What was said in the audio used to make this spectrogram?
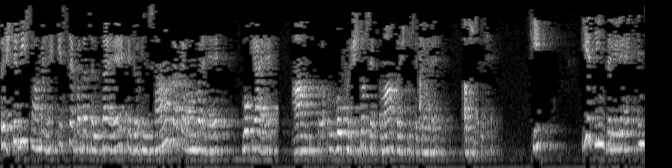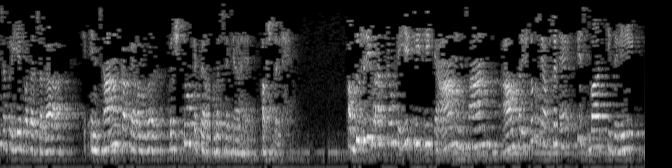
فرشتے بھی شامل ہیں۔ اس سے پتہ چلتا ہے کہ جو انسانوں کا پیغمبر ہے، وہ کیا ہے؟ عام وہ فرشتوں سے، تمام فرشتوں سے کیا ہے؟ افضل ہے۔ ٹھیک؟ یہ تین دلیلیں ہیں۔ ان سے تو یہ پتہ چلا کہ انسانوں کا پیغمبر، فرشتوں کے پیغمبر سے کیا ہے؟ افضل ہے۔ اب دوسری بات، کیونکہ یہ کی تھی کہ عام انسان عام فرشتوں سے افضل ہے۔ اس بات کی دلیل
